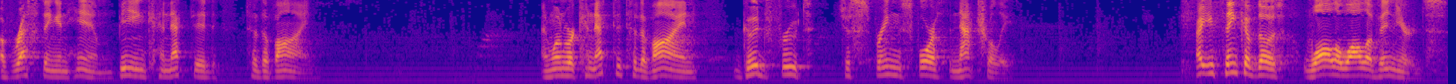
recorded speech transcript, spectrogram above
of resting in him, being connected to the vine. And when we're connected to the vine, good fruit just springs forth naturally. Right, you think of those Walla Walla vineyards.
